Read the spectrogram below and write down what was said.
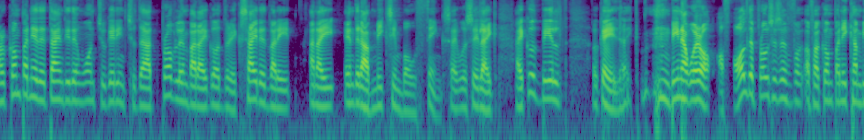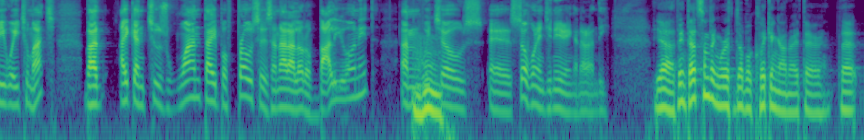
our company at the time didn't want to get into that problem, but I got very excited by it, and I ended up mixing both things. I would say like I could build, okay, like being aware of, of all the processes of, of a company can be way too much, but I can choose one type of process and add a lot of value on it. And mm-hmm. we chose uh, software engineering and R&D. Yeah, I think that's something worth double clicking on right there. That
